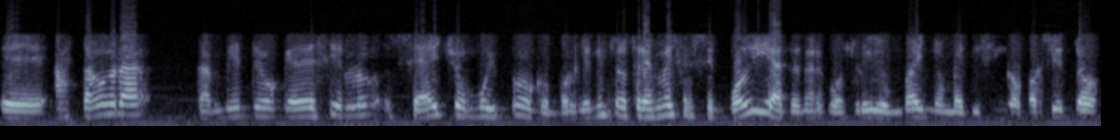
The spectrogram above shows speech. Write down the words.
eh, hasta ahora también tengo que decirlo, se ha hecho muy poco, porque en estos tres meses se podía tener construido un 20, un 25%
